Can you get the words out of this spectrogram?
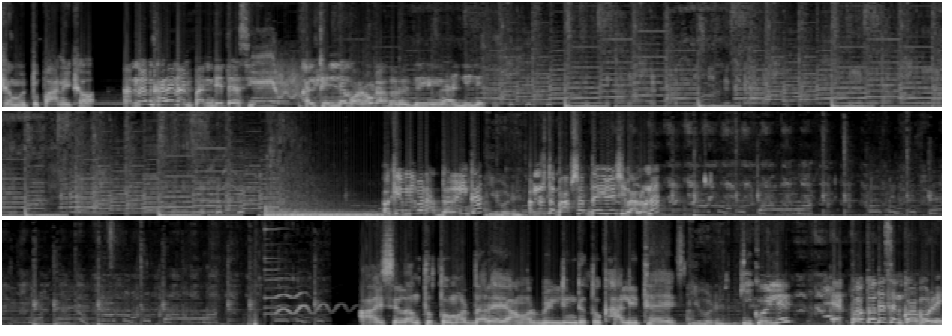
খাও একটু পানি খাওয়া আর নন খারেন আমি পানি দিতে আসি। খালি ঠেললে ঘরে ওটা ধরে যে আইয়ে ওকে আপনি আবার হাত ধরেন কা? আপনার তো বাপসাপ দেহি বেশি ভালো না? আইছিলাম তো তোমার দ্বারে আমার বিল্ডিংটা তো খালি থাকে কি কইলেন? এক পাও তো দেন কবরে।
